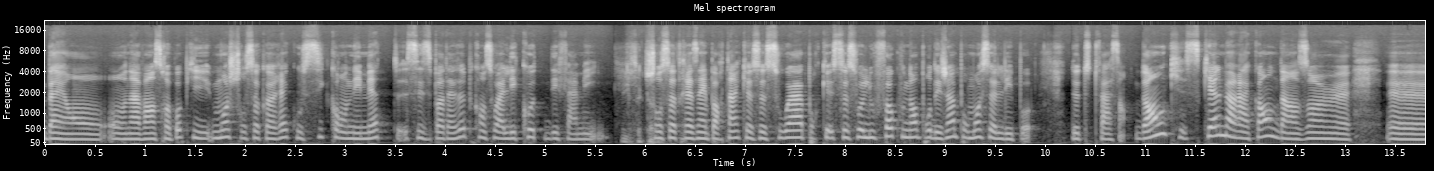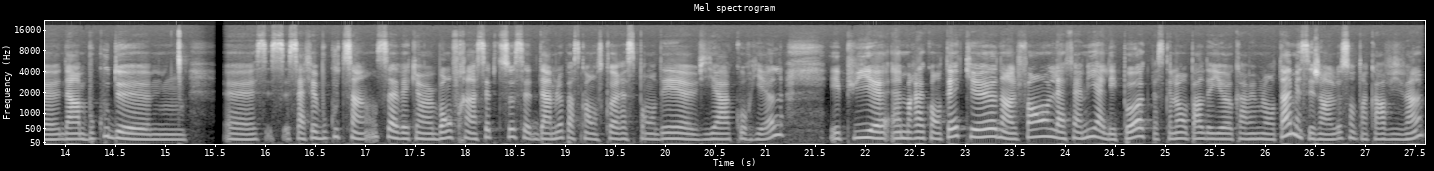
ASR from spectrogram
ben on n'avancera pas. Puis moi, je trouve ça correct aussi qu'on émette ces hypothèses-là puis qu'on soit à l'écoute des familles. Je trouve ça très important que ce soit, pour que ce soit loufoque ou non pour des gens, pour moi, ça ne l'est pas, de toute façon. Donc, ce qu'elle me raconte dans un dans beaucoup de euh, ça fait beaucoup de sens avec un bon français, tout ça, cette dame-là, parce qu'on se correspondait euh, via courriel. Et puis, euh, elle me racontait que, dans le fond, la famille à l'époque, parce que là, on parle d'il y a quand même longtemps, mais ces gens-là sont encore vivants,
